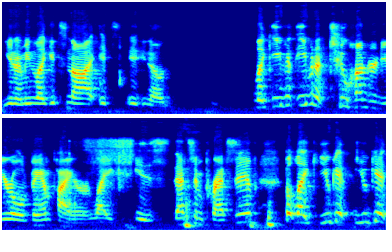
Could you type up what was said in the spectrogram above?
You know what I mean? Like it's not it's it, you know like even even a 200 year old vampire like is that's impressive but like you get you get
